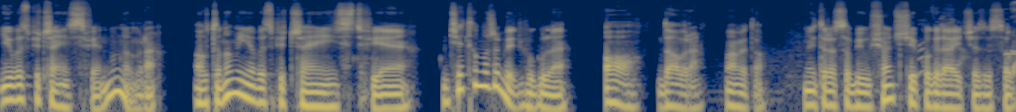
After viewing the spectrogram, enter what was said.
I o bezpieczeństwie. No dobra. Autonomii i o bezpieczeństwie. Gdzie to może być w ogóle? O, dobra, mamy to. No i teraz sobie usiądźcie i pogadajcie ze sobą.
